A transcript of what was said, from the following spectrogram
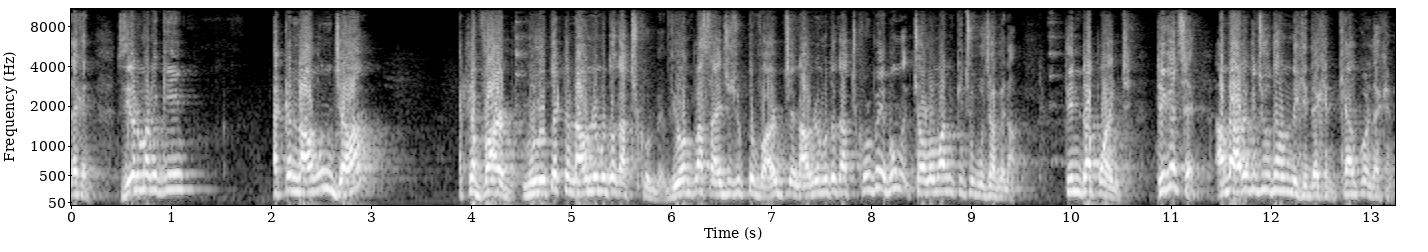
দেখেন, জিরান মানে কি? একটা নাউন যা একটা ভার্ব মূলত একটা নাউনের মতো কাজ করবে। ভি ওয়ান প্লাস আইজি যুক্ত ভার্ব যে নাউনের মতো কাজ করবে এবং চলমান কিছু বোঝাবে না। তিনটা পয়েন্ট ঠিক আছে? আমরা আরও কিছু উদাহরণ দেখি, দেখেন, খেয়াল করে দেখেন।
